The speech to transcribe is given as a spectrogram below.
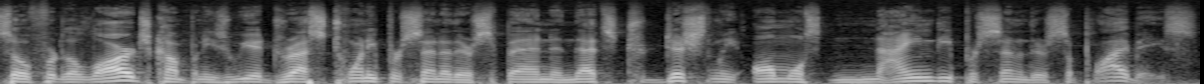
So for the large companies, we address 20% of their spend, and that's traditionally almost 90% of their supply base.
